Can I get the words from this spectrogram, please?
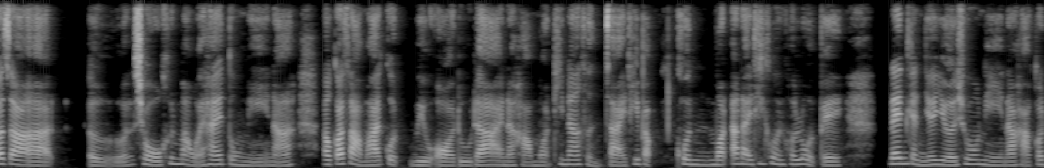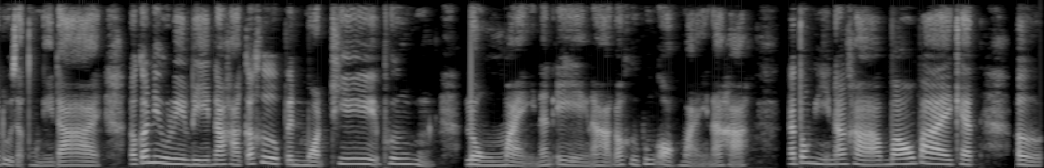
ก็จะเออโชว์ขึ้นมาไว้ให้ตรงนี้นะเราก็สามารถกด view all ดูได้นะคะ มอดที่น่าสนใจที่แบบคนมอดอะไรที่คนเขาโหลดไป เล่นกันเยอะๆช่วงนี้นะคะ ก็ดูจากตรงนี้ได้ แล้วก็ new release นะคะ ก็คือเป็นมอดที่เพิ่งลงใหม่นั่นเองนะคะ ก็คือเพิ่งออกใหม่นะคะและตรงนี้นะคะ b o u by cat เอ่อ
